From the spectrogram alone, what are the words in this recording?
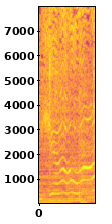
You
